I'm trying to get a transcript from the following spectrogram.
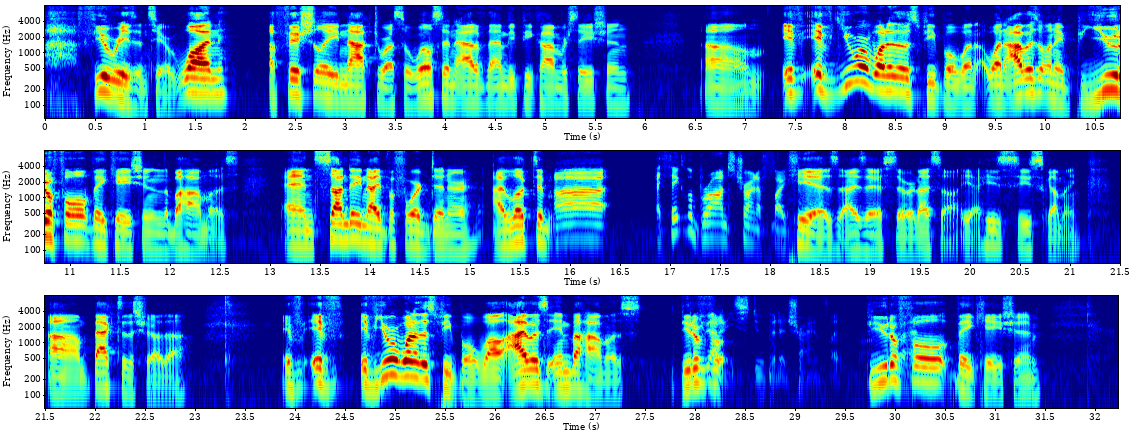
A Few reasons here. One, officially knocked Russell Wilson out of the MVP conversation. Um, if if you were one of those people when when I was on a beautiful vacation in the Bahamas, and Sunday night before dinner, I looked at Uh, I think LeBron's trying to fight. He is Isaiah Stewart. I saw. Yeah, he's he's scumming. Um, back to the show though. If if if you were one of those people while I was in Bahamas, beautiful be stupid to try and fight LeBron. Beautiful vacation.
